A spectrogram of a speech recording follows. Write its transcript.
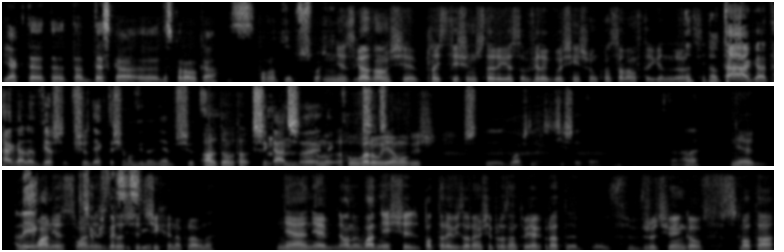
Jak te, te, ta deska, e, deskorolka z powrotu do przyszłości. Nie zgadzam się. PlayStation 4 jest o wiele głośniejszą konsolą w tej No, generacji. no tak, a tak, ale wiesz, wśród, jak to się mówi, no nie? Wśród Ale to, to krzykaczy, no, tak, Hooveruje, mówisz. czy- głośniej czy ciszej, to... ten, Ale, Nie, ale jak, One jest, One jest dosyć cichy, naprawdę. Nie, nie, no on ładnie się pod telewizorem się prezentuje, akurat e, wrzuciłem go w slota,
